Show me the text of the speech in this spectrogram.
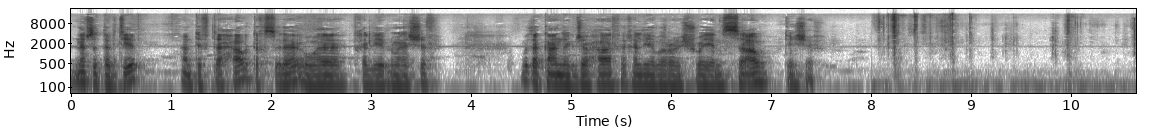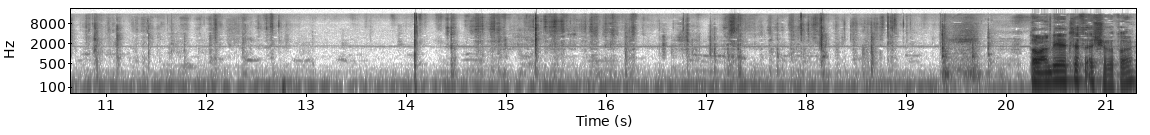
نفس الترتيب هم تفتحها وتغسلها وتخليها بالمنشف. وإذا كان عندك جو حار فخليها برا شوية نص ساعة وتنشف. طبعا بيها ثلاث أشرطة.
